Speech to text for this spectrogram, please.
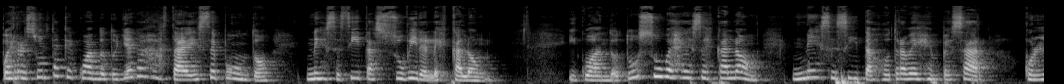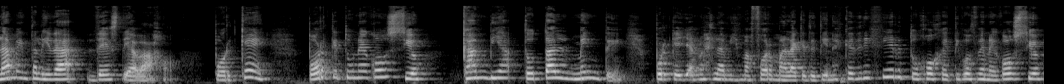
Pues resulta que cuando tú llegas hasta ese punto necesitas subir el escalón y cuando tú subes ese escalón, necesitas otra vez empezar con la mentalidad desde abajo. ¿Por qué? Porque tu negocio cambia totalmente, porque ya no es la misma forma a la que te tienes que dirigir, tus objetivos de negocio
